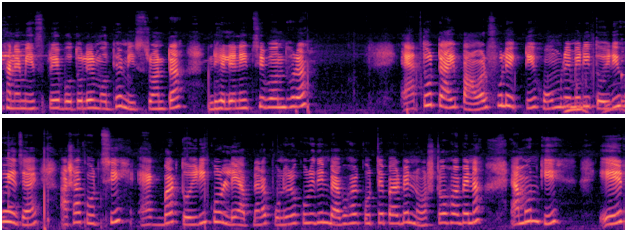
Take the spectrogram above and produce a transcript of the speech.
এখানে আমি স্প্রে বোতলের মধ্যে মিশ্রণটা ঢেলে নিচ্ছি বন্ধুরা। এতটাই পাওয়ারফুল একটি হোম রেমেডি তৈরি হয়ে যায়। আশা করছি একবার তৈরি করলে আপনারা পনেরো কুড়ি দিন ব্যবহার করতে পারবেন, নষ্ট হবে না। এমনকি এর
